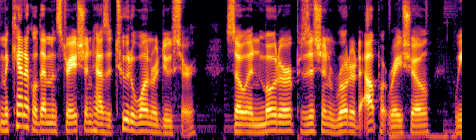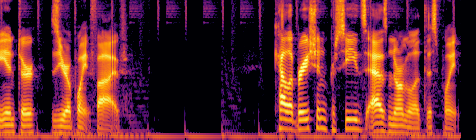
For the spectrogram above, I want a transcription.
mechanical demonstration has a 2 to 1 reducer, so in motor position rotor to output ratio, we enter 0.5. Calibration proceeds as normal at this point.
